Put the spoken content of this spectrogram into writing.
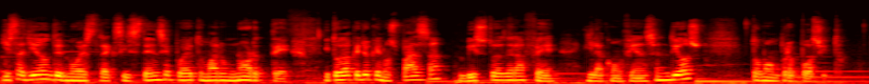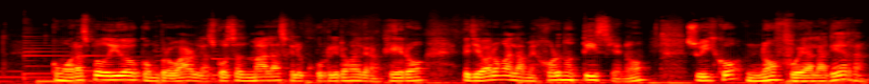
Y es allí donde nuestra existencia puede tomar un norte y todo aquello que nos pasa, visto desde la fe y la confianza en Dios, toma un propósito. Como habrás podido comprobar, las cosas malas que le ocurrieron al granjero le llevaron a la mejor noticia, ¿no? Su hijo no fue a la guerra.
